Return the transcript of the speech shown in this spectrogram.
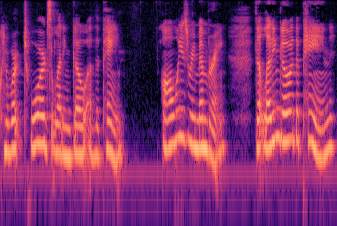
can work towards letting go of the pain. Always remembering that letting go of the pain,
